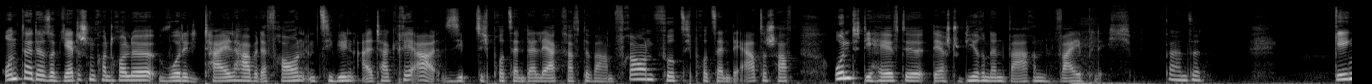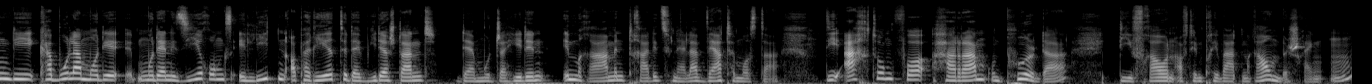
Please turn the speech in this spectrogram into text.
Unter der sowjetischen Kontrolle wurde die Teilhabe der Frauen im zivilen Alltag real. 70 Prozent der Lehrkräfte waren Frauen, 40 Prozent der Ärzteschaft und die Hälfte der Studierenden waren weiblich. Wahnsinn. Gegen die Kabuler Modernisierungseliten operierte der Widerstand der Mujahidin im Rahmen traditioneller Wertemuster. Die Achtung vor Haram und Purda, die Frauen auf den privaten Raum beschränken,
